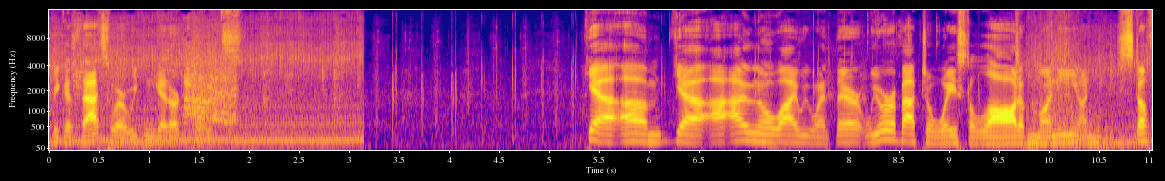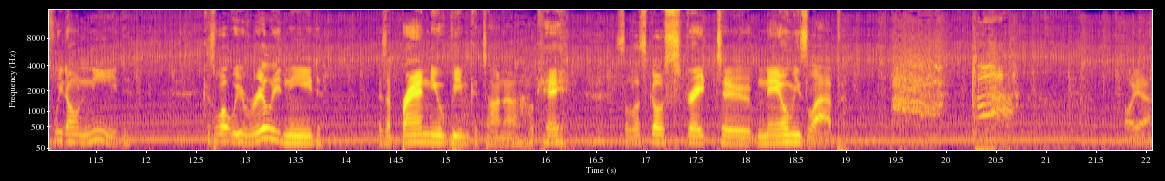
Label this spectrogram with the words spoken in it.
because that's where we can get our codes. Yeah, um, yeah, I, I don't know why we went there. We were about to waste a lot of money on stuff we don't need. Because what we really need is a brand new beam katana, okay? So let's go straight to Naomi's lab. Oh yeah,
